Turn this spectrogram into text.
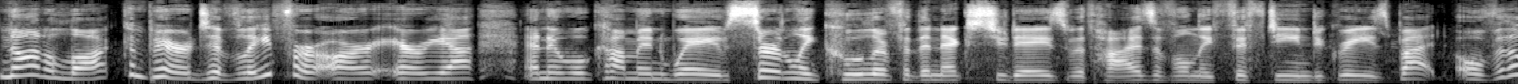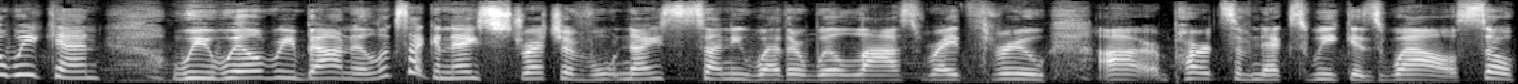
Not a lot comparatively for our area, and it will come in waves. Certainly cooler for the next two days with highs of only 15 degrees. But over the weekend, we will rebound. It looks like a nice stretch of nice sunny weather will last right through uh, parts of next week as well. So,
